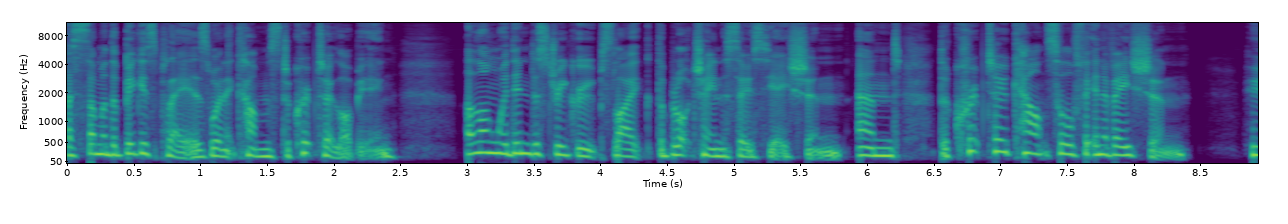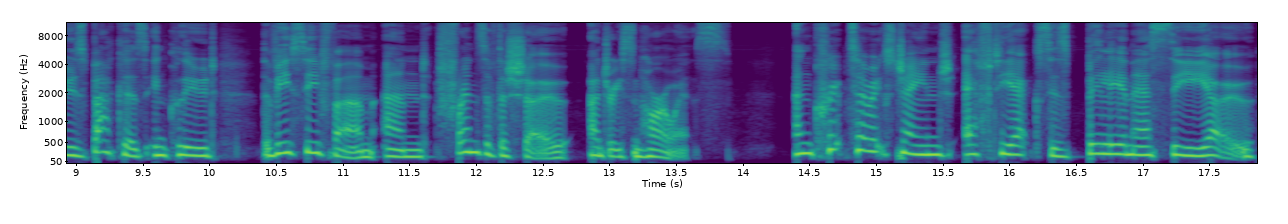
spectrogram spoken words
are some of the biggest players when it comes to crypto lobbying, along with industry groups like the Blockchain Association and the Crypto Council for Innovation, whose backers include the VC firm and friends of the show, Andreessen Horowitz. And crypto exchange FTX's billionaire CEO,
